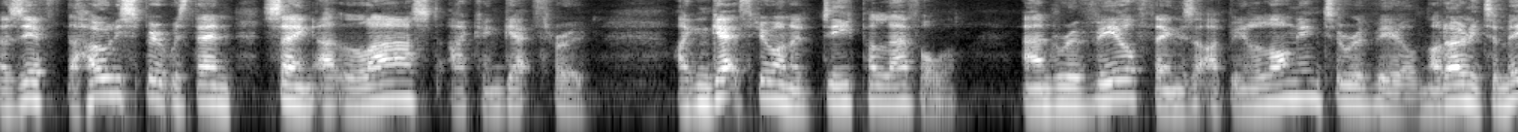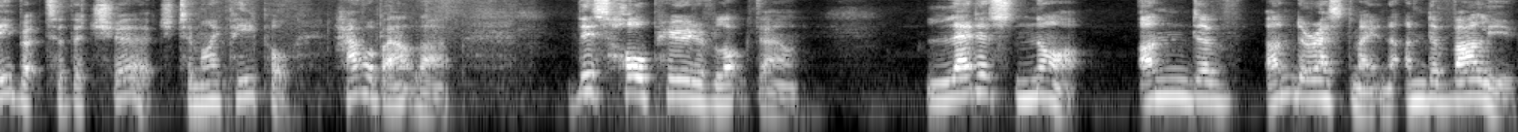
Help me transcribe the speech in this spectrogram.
as if the Holy Spirit was then saying, At last I can get through. I can get through on a deeper level and reveal things that I've been longing to reveal, not only to me, but to the church, to my people. How about that? This whole period of lockdown, let us not under, underestimate and undervalue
